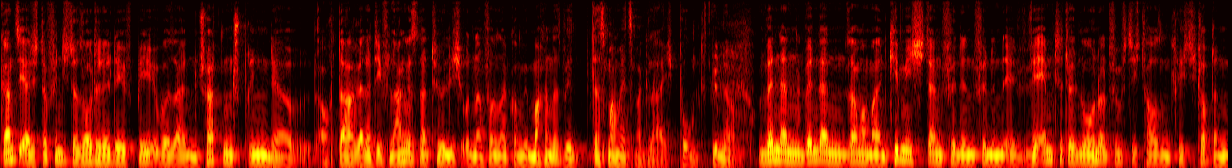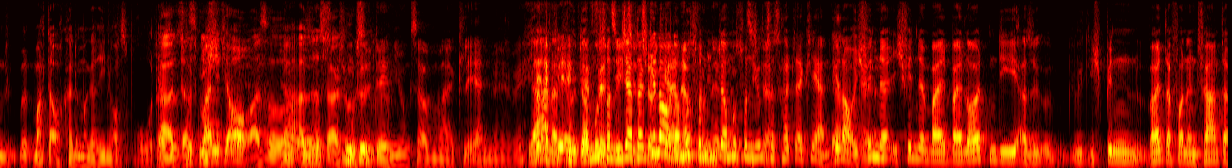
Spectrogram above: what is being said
ganz ehrlich, da finde ich, da sollte der DFB über seinen Schatten springen, der auch da relativ lang ist natürlich, und einfach sagen, komm, wir machen das, wir, das machen wir jetzt mal gleich, Punkt. Genau. Und wenn dann, wenn dann, sagen wir mal, ein Kimmich dann für den, für den WM-Titel nur 150.000 kriegt, ich glaube, dann macht er auch keine Margarine aufs Brot. Ja, Also das wird meine ich auch. Also, Ja, also das da Das tut- musst du den Jungs aber mal erklären. Ja, da, da muss man, ja, da, genau, da muss man, da muss man 150 Jungs das halt erklären. genau, ich ja. finde, ich finde bei, bei Leuten, die, also ich bin weit davon entfernt, da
